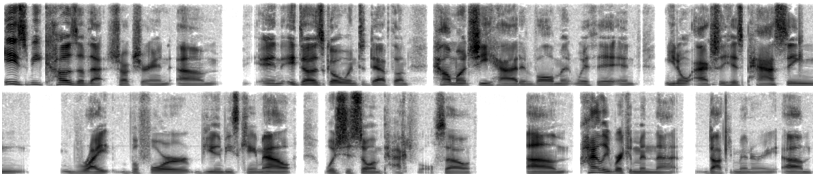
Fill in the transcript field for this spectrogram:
is because of that structure and um and it does go into depth on how much he had involvement with it and you know actually his passing right before Beauty and Beast came out was just so impactful. So um highly recommend that documentary. Um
